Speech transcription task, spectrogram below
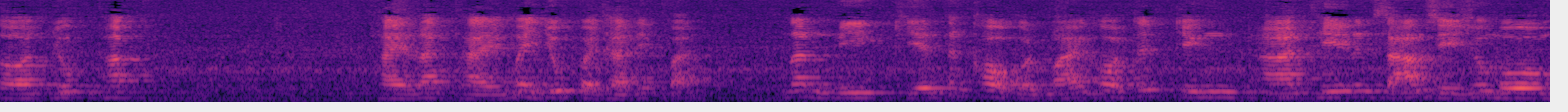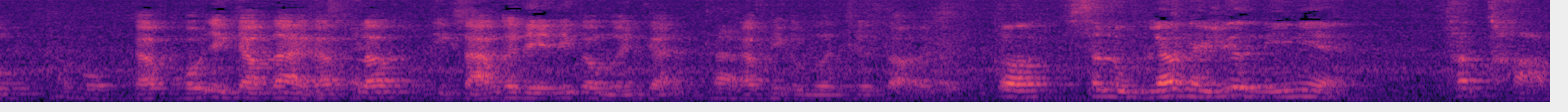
ตอนยุบพัก ไทยรักไทยไม่ยุบประชาธิปัตย์นั่นมีเขียนทั้งข้อกฎหมายข้อเท็จจริงอ่านทีหนึ่งสามสี่ชั่วโมงครับผมครับผมยังจำได้ครับ แล้วอีกสามคดีนี้ก็เหมือนกันครับครับพี่คำนวณเชิญต่อเลยครับก็สรุปแล้วในเรื่องนี้เนี่ยถ้าถาม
